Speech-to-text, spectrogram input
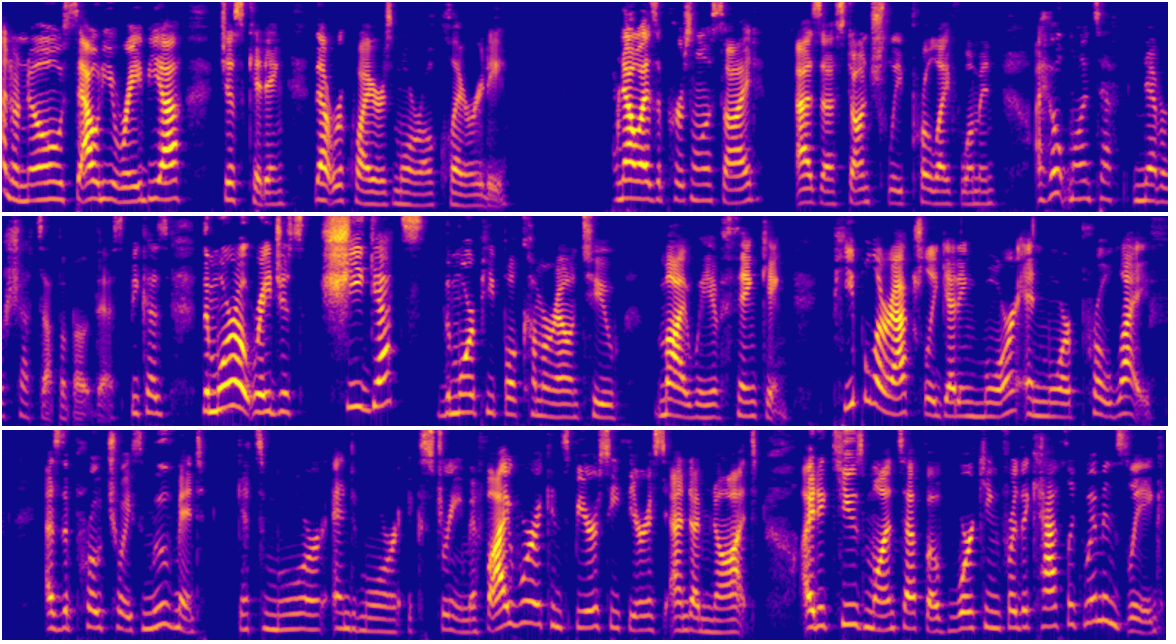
I don't know, Saudi Arabia. Just kidding. That requires moral clarity. Now, as a personal aside, as a staunchly pro life woman, I hope Monsef never shuts up about this because the more outrageous she gets, the more people come around to my way of thinking. People are actually getting more and more pro life as the pro choice movement gets more and more extreme. If I were a conspiracy theorist, and I'm not, I'd accuse Monsef of working for the Catholic Women's League.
